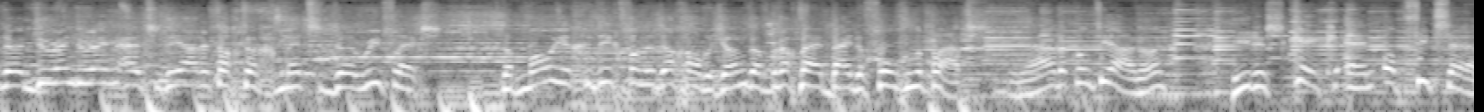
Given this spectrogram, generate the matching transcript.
Jorde Duran Duran uit de jaren 80 met de Reflex. Dat mooie gedicht van de dag, Albert-Jan, dat bracht mij bij de volgende plaats. Ja, daar komt hij aan hoor. Hier is Kik en op fietsen.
